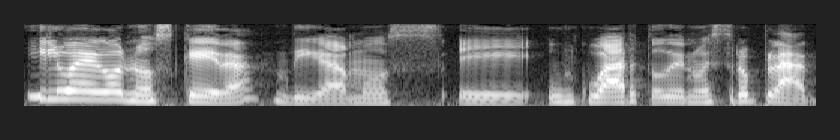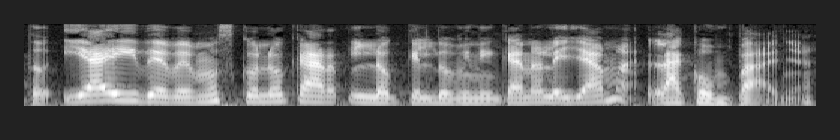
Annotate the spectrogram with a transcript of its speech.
Y luego nos queda, digamos, eh, un cuarto de nuestro plato y ahí debemos colocar lo que el dominicano le llama la compañía.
